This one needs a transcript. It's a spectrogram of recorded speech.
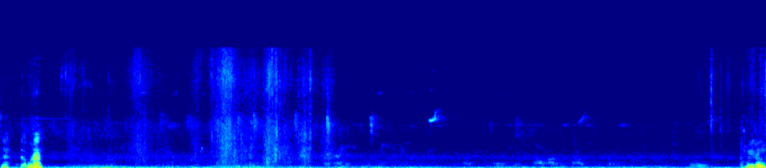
Đây, bồ đàn. Mì rong.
